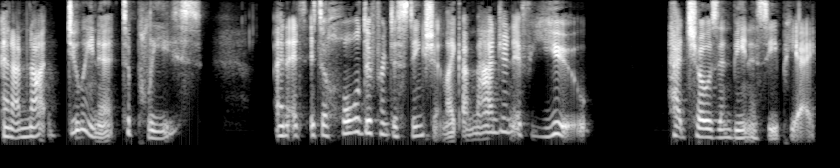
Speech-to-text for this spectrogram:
And I'm not doing it to please. And it's it's a whole different distinction. Like imagine if you had chosen being a CPA.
